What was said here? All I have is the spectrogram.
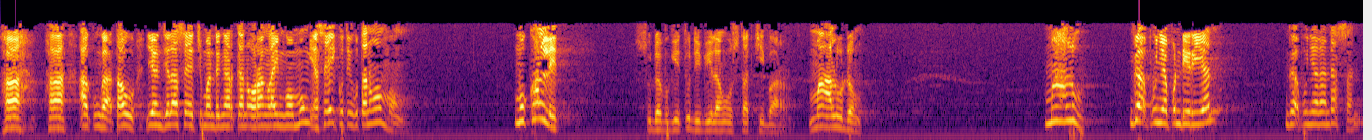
Hah, hah, aku nggak tahu. Yang jelas saya cuma dengarkan orang lain ngomong, ya saya ikut-ikutan ngomong. Mukallid. Sudah begitu dibilang Ustadz Kibar. Malu dong. Malu. Nggak punya pendirian, nggak punya landasan.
